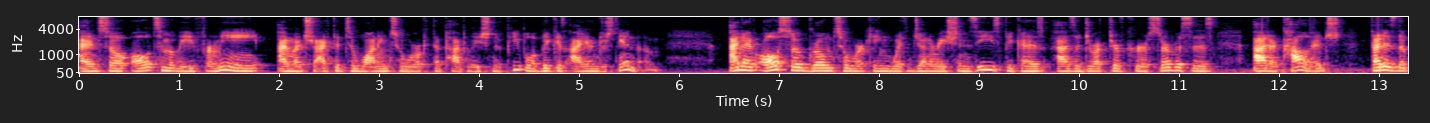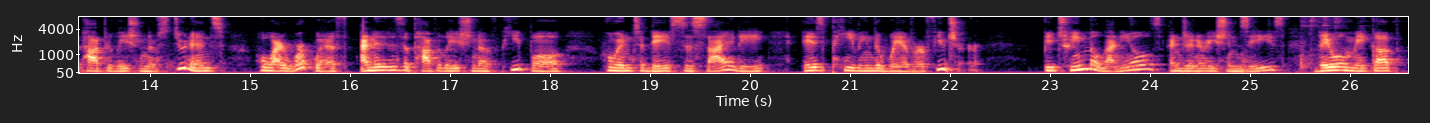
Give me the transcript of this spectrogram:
And so ultimately, for me, I'm attracted to wanting to work with the population of people because I understand them. And I've also grown to working with Generation Zs because, as a director of career services at a college, that is the population of students who I work with. And it is the population of people who, in today's society, is paving the way of our future. Between millennials and Generation Zs, they will make up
